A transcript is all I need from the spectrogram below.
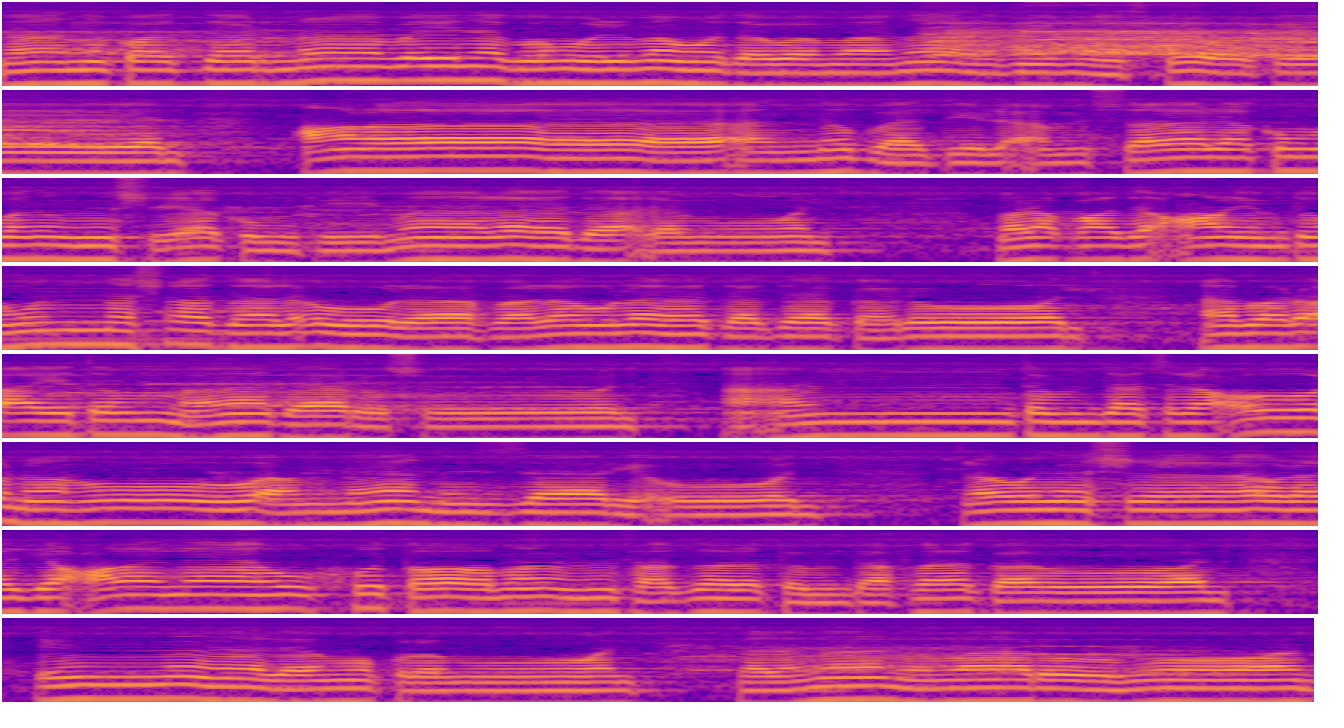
نحن قدرنا بينكم الموت وما نحن بمسبوقين. على أن نبدل أمثالكم وننشئكم فيما لا تعلمون. ولقد علمتم النشأة الأولى فلولا تذكرون. أفرأيتم ما ترسون أأنتم تزرعونه أم نحن الزارعون؟ لو نشاء لجعلناه خطاما فظلتم تفاكهون إنا لمكرمون. فلنحن محرومون؟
